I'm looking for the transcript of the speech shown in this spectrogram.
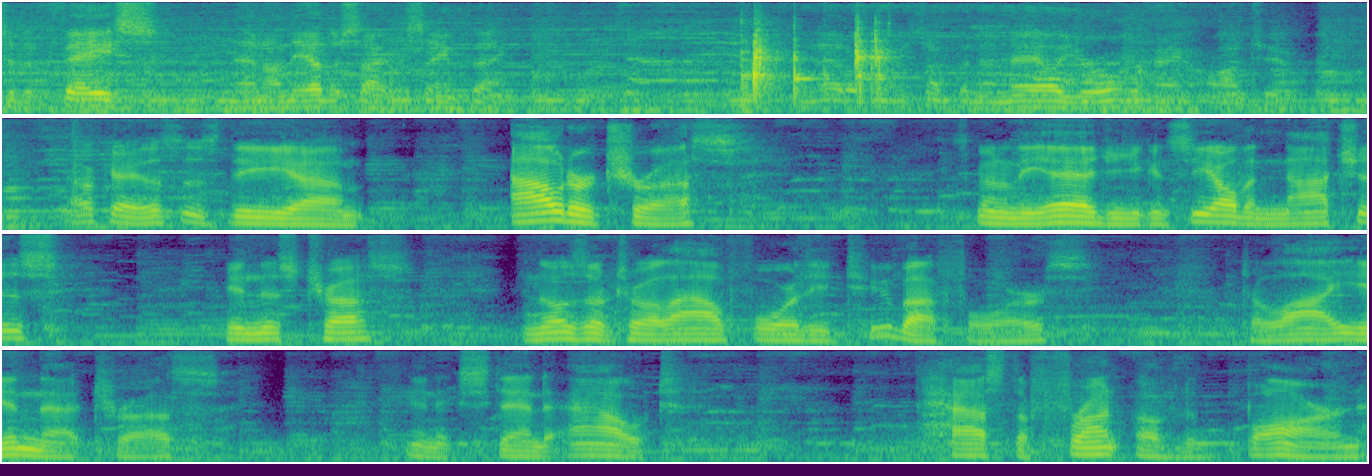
to the face, and then on the other side the same thing. And that'll give you something to nail your overhang onto. Okay, this is the um, outer truss. It's going on the edge, and you can see all the notches in this truss. And those are to allow for the 2x4s to lie in that truss and extend out past the front of the barn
